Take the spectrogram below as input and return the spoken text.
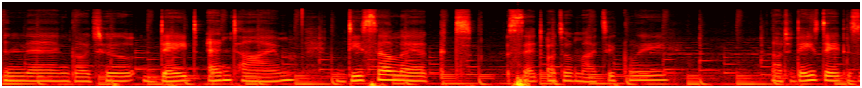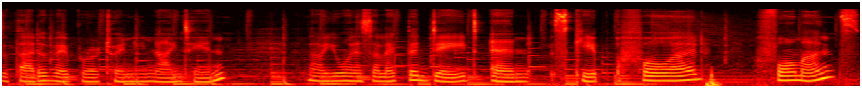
and then go to date and time deselect set automatically now today's date is the 3rd of April 2019 now you want to select the date and skip forward four months.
